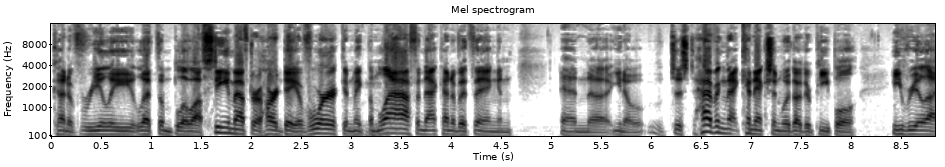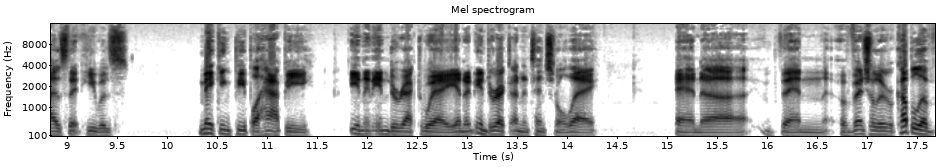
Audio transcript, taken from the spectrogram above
kind of really let them blow off steam after a hard day of work and make them laugh and that kind of a thing. And and uh, you know, just having that connection with other people, he realized that he was making people happy in an indirect way, in an indirect, unintentional way. And uh, then eventually, there were a couple of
